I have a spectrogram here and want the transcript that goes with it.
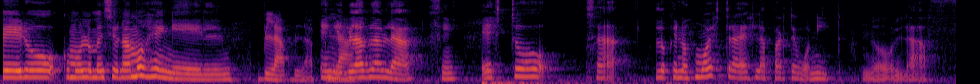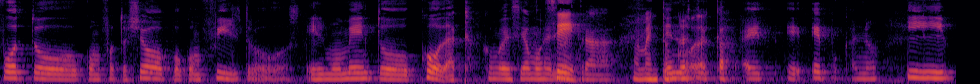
Pero como lo mencionamos en el bla bla bla, en el bla bla bla, sí. Esto, o sea, lo que nos muestra es la parte bonita, no la foto con Photoshop o con filtros, el momento Kodak, como decíamos en sí, nuestra en nuestra e e época, ¿no? Y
